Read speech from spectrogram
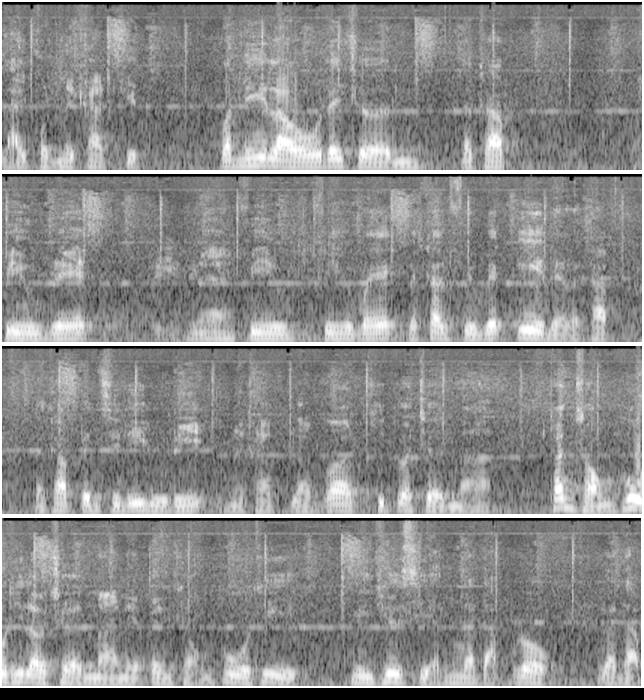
หลายคนไม่คาดคิด วันนี้เราได้เชิญนะครับฟิลเบรกนะฟิลฟิลเบรกนะครับฟิลเวกกี้เนี่ยแหละครับนะครับเป็นซีรีส์ยูรินะครับเราก็คิดว่าเชิญมา ทั้งสองผู้ที่เราเชิญมาเนี่ยเป็นสองผู้ที่มีชื่อเสียงระดับโลกระดับ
